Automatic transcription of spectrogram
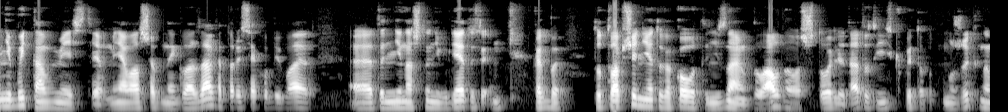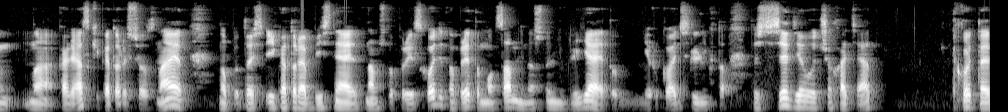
не быть там вместе. У меня волшебные глаза, которые всех убивают. Это ни на что не влияет. То есть, как бы, тут вообще нету какого-то, не знаю, главного, что ли, да, тут есть какой-то вот мужик на, на коляске, который все знает, но, то есть, и который объясняет нам, что происходит, но при этом он сам ни на что не влияет, он не руководитель, никто. То есть все делают, что хотят, какой-то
